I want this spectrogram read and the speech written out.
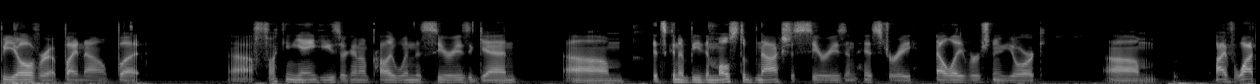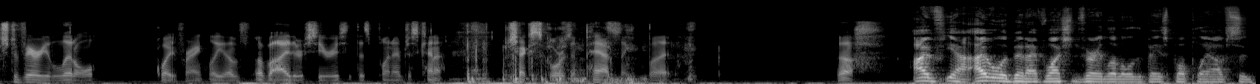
be over it by now, but uh, fucking Yankees are gonna probably win this series again. Um, it's gonna be the most obnoxious series in history, LA versus New York. Um, I've watched very little, quite frankly, of, of either series at this point. I've just kind of checked scores in passing, but ugh, I've yeah, I will admit I've watched very little of the baseball playoffs, and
